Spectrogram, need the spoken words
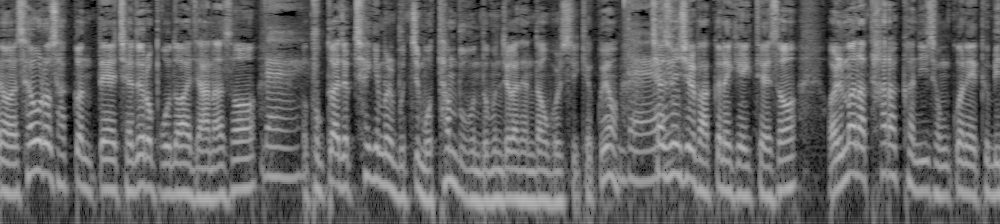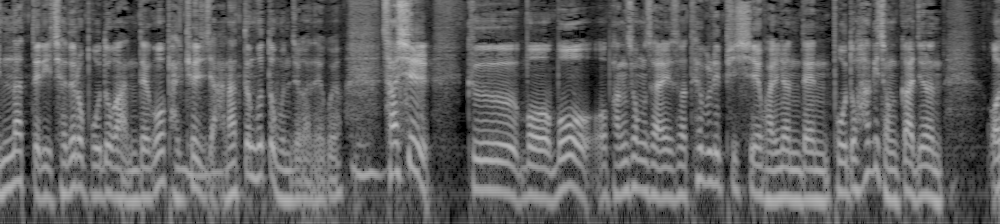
어, 세월호 사건 때 제대로 보도하지 않아서 네. 국가적 책임을 묻지 못한 부분도 문제가 된다고 볼 수 있겠고요. 네. 최순실 박근혜 게이트에서 얼마나 타락한 이 정권의 그 민낯들이 제대로 보도가 안 되고 밝혀지지 음. 않았던 것도 문제가 되고요. 사실 그 뭐 모 방송사에서 태블릿 PC에 관련된 보도하기 전까지는 어,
